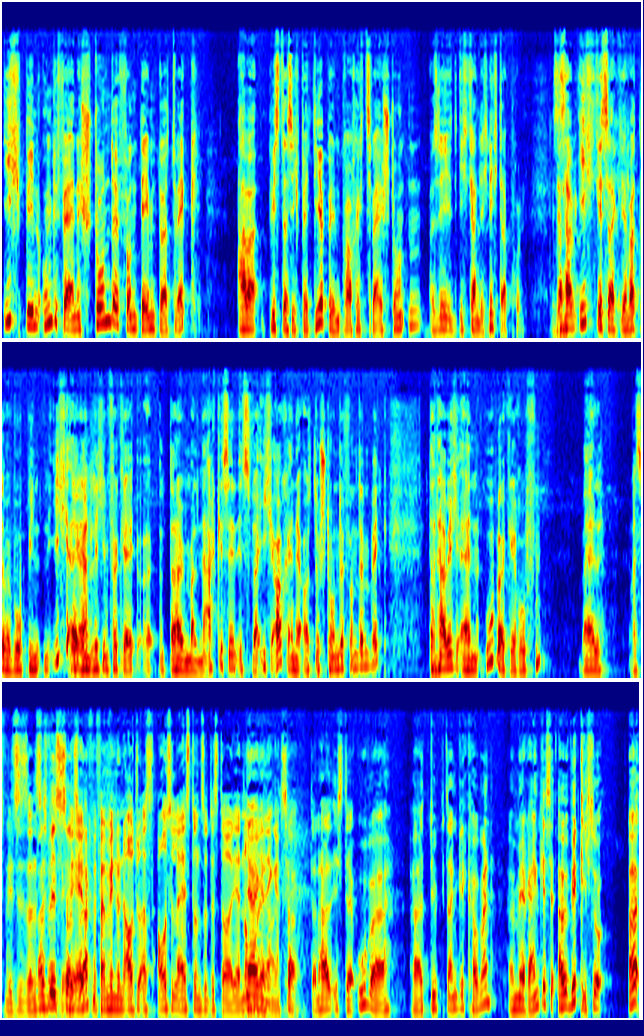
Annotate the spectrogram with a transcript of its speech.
ich bin ungefähr eine Stunde von dem dort weg, aber bis dass ich bei dir bin, brauche ich zwei Stunden. Also ich, ich kann dich nicht abholen. dann ist- habe ich gesagt, ja warte, aber wo bin ich eigentlich im Vergleich? Und dann habe ich mal nachgesehen, es war ich auch eine Autostunde von dem weg. Dann habe ich ein Uber gerufen, weil was willst du sonst, Was willst du sonst äh, machen? Vor allem, wenn du ein Auto aus ausleihst und so, das dauert ja noch ja, mal genau. länger. So, dann hat, ist der Uber-Typ dann gekommen, haben mir reingesetzt, aber wirklich so, ah,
